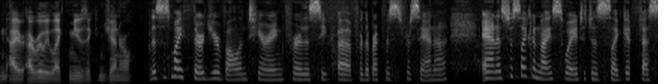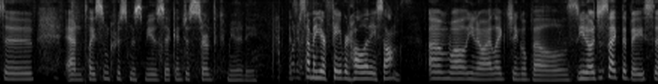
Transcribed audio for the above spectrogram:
And I I really like music in general. This is my third year volunteering for the uh, for the Breakfast for Santa, and it's just like a nice way to just like get festive and play some Christmas music and just serve the community. What are some of your favorite holiday songs? Um, well, you know, I like Jingle Bells. You know, just like the basic.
